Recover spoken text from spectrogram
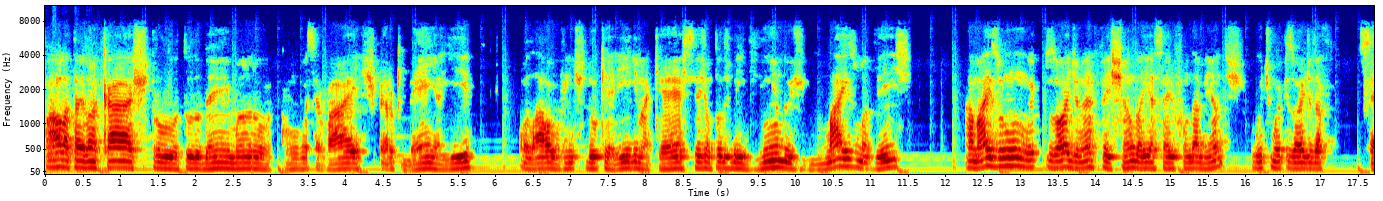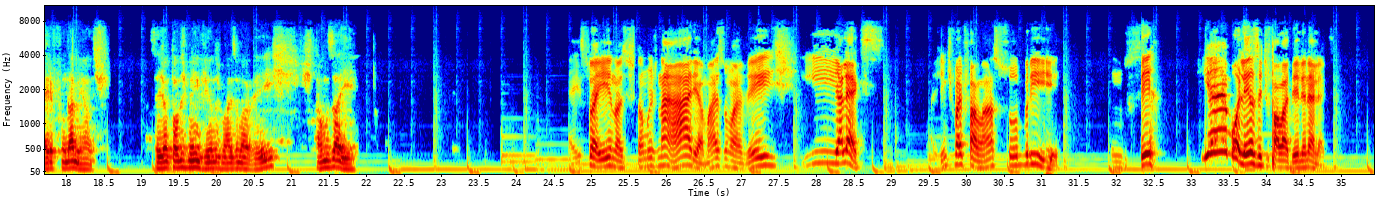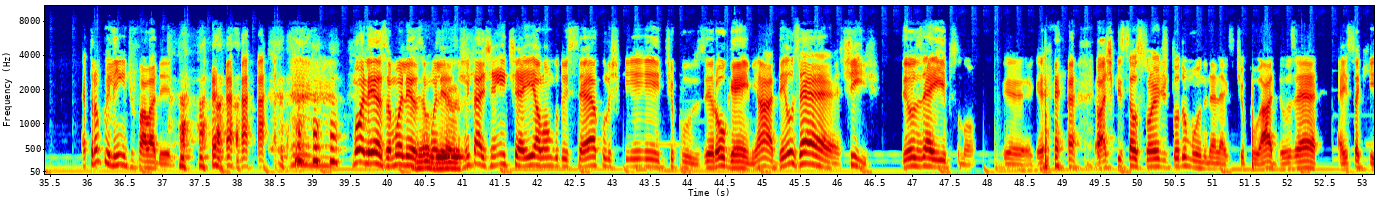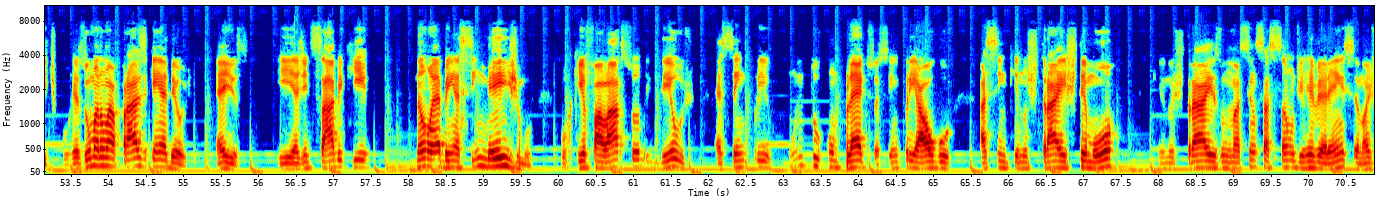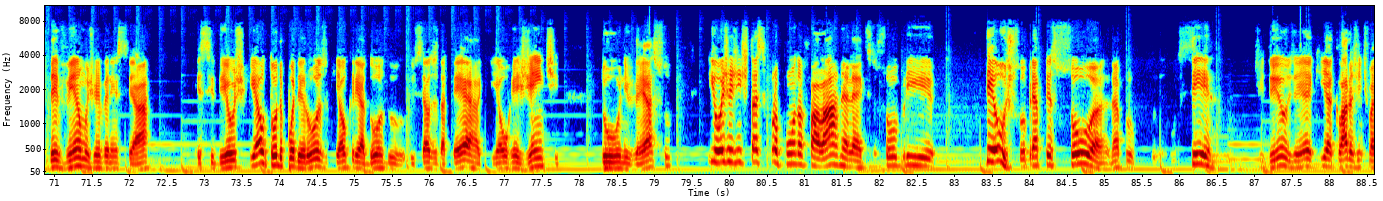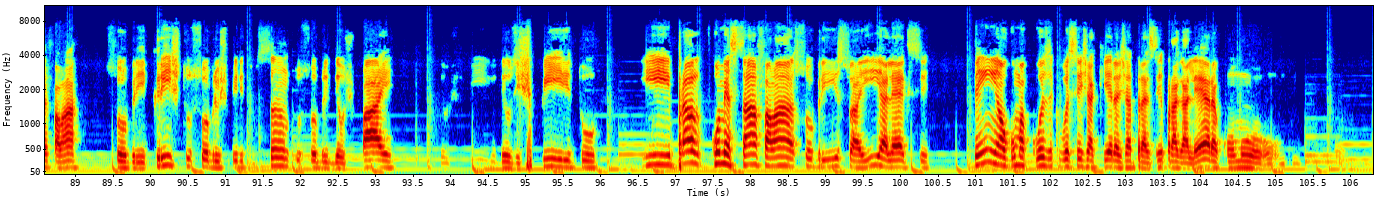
Fala, Tailan Castro, tudo bem, mano? Como você vai? Espero que bem aí. Olá, ouvintes do Querigma Cast, sejam todos bem-vindos mais uma vez a mais um episódio, né? Fechando aí a série Fundamentos, o último episódio da série Fundamentos. Sejam todos bem-vindos mais uma vez. Estamos aí. É isso aí, nós estamos na área mais uma vez. E, Alex, a gente vai falar sobre um ser que é moleza de falar dele, né, Alex? É tranquilinho de falar dele. moleza, moleza, Meu moleza. Deus. Muita gente aí ao longo dos séculos que, tipo, zerou o game. Ah, Deus é X. Deus é Y. É, eu acho que isso é o sonho de todo mundo, né, Alex? Tipo, ah, Deus é, é isso aqui. Tipo, resuma numa frase quem é Deus. É isso. E a gente sabe que não é bem assim mesmo, porque falar sobre Deus é sempre muito complexo, é sempre algo assim que nos traz temor, que nos traz uma sensação de reverência. Nós devemos reverenciar esse Deus que é o Todo-Poderoso, que é o Criador do, dos céus e da terra, que é o regente do universo. E hoje a gente está se propondo a falar, né, Alex, sobre Deus, sobre a pessoa, né, o ser de Deus. E aqui, é claro, a gente vai falar sobre Cristo, sobre o Espírito Santo, sobre Deus Pai, Deus Filho, Deus Espírito. E para começar a falar sobre isso aí, Alex, tem alguma coisa que você já queira já trazer para a galera como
